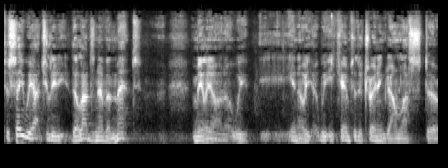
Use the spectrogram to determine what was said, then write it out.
To say we actually the lads never met Emiliano. We, you know, he, he came to the training ground last uh,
